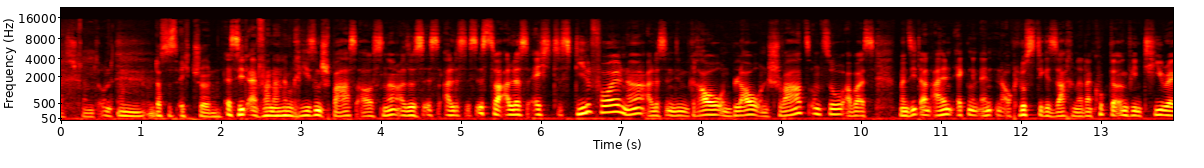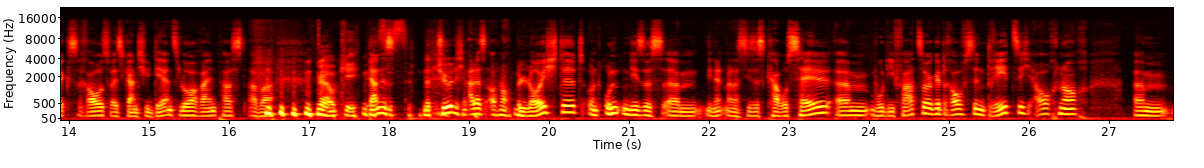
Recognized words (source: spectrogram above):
Das stimmt. Und, und, und, das ist echt schön. Es sieht einfach nach einem Riesenspaß aus, ne? Also es ist alles, es ist zwar alles echt stilvoll, ne? Alles in dem Grau und Blau und Schwarz und so, aber es, man sieht an allen Ecken und Enden auch lustige Sachen. Ne? Dann guckt da irgendwie ein T-Rex raus, weiß ich gar nicht, wie der ins Lore reinpasst, aber ja, okay. dann ist natürlich alles auch noch beleuchtet und unten dieses, ähm, wie nennt man das, dieses Karussell, ähm, wo die Fahrzeuge drauf sind, dreht sich auch noch. Ähm,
